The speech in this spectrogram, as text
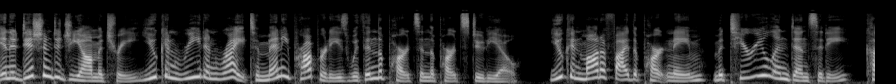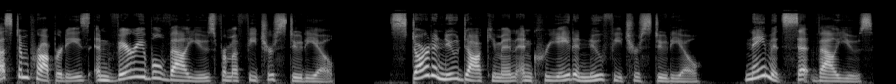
In addition to geometry, you can read and write to many properties within the parts in the Part Studio. You can modify the part name, material and density, custom properties, and variable values from a Feature Studio. Start a new document and create a new Feature Studio. Name it Set Values.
